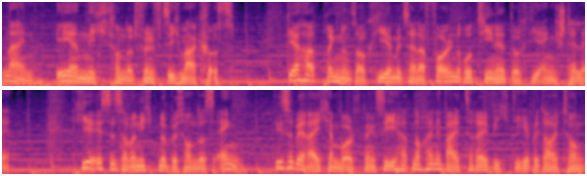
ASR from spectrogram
Nein, eher nicht 150 Markus. Gerhard bringt uns auch hier mit seiner vollen Routine durch die Engstelle. Hier ist es aber nicht nur besonders eng. Dieser Bereich am Wolfgangsee hat noch eine weitere wichtige Bedeutung.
